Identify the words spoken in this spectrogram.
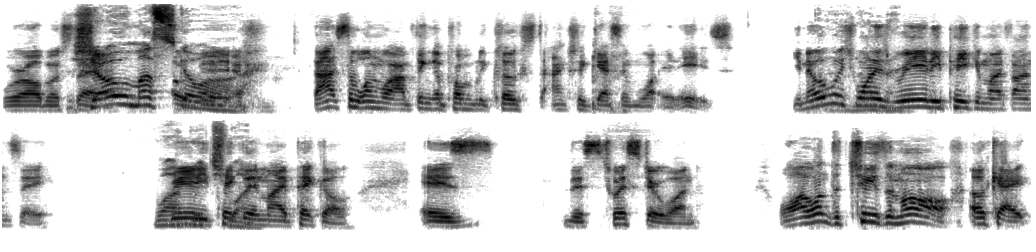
we're almost there. show must Oh, go yeah, on. That's the one where I'm thinking probably close to actually guessing what it is. You know which one is really piquing my fancy, What, really tickling one? my pickle, is this Twister one. Well, I want to choose them all. Okay,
